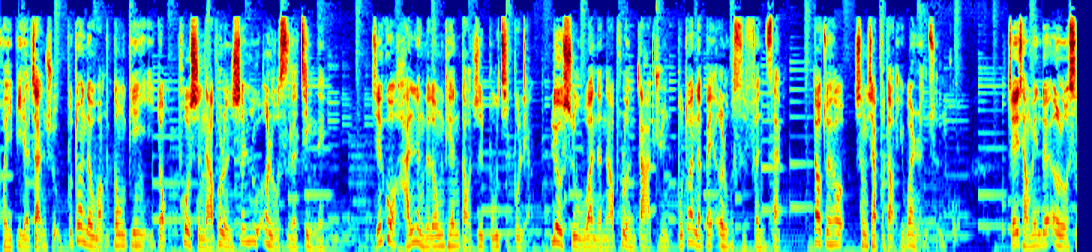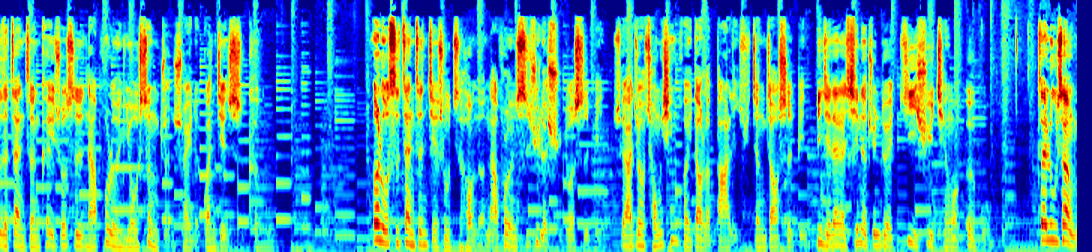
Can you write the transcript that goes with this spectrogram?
回避的战术，不断的往东边移动，迫使拿破仑深入俄罗斯的境内。结果寒冷的冬天导致补给不良，六十五万的拿破仑大军不断的被俄罗斯分散。到最后剩下不到一万人存活，这一场面对俄罗斯的战争可以说是拿破仑由盛转衰的关键时刻。俄罗斯战争结束之后呢，拿破仑失去了许多士兵，所以他就重新回到了巴黎去征召士兵，并且带着新的军队继续前往俄国。在路上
